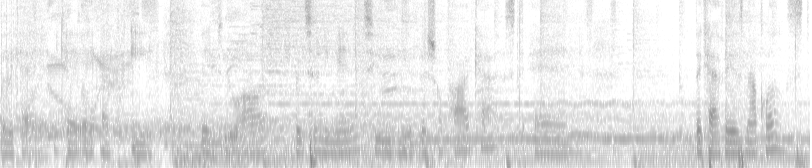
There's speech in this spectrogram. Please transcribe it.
with a K, K A F E. Thank you all for tuning in to the official podcast, and the cafe is now closed.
